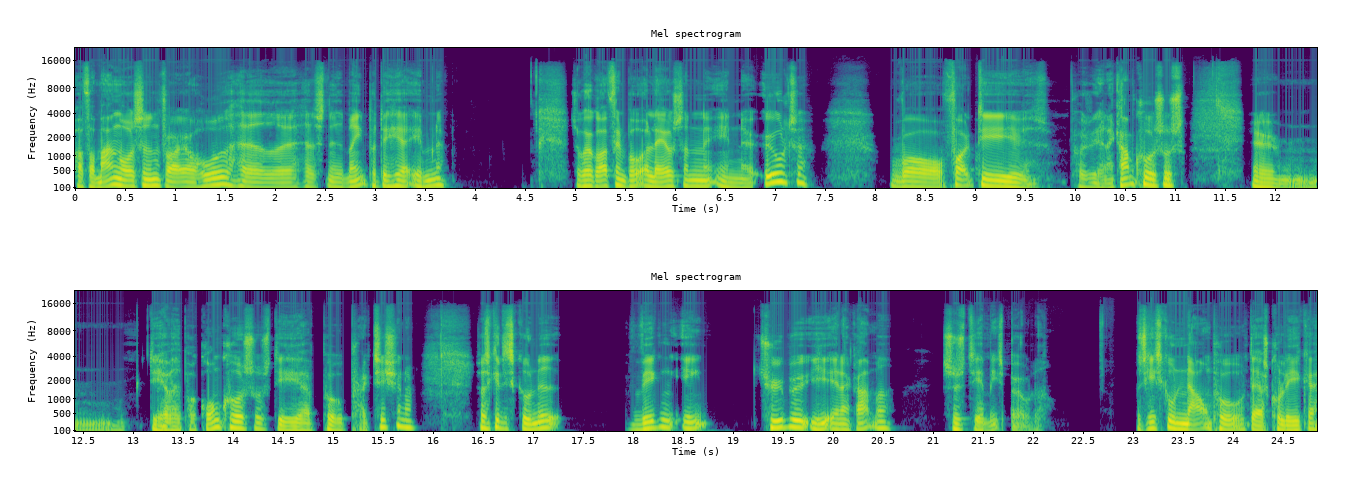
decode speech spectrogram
Og for mange år siden, før jeg overhovedet havde, øh, havde snedet mig ind på det her emne, så kunne jeg godt finde på at lave sådan en øh, øvelse, hvor folk de på et anagramkursus, øh, de har været på grundkursus, de er på practitioner, så skal de skrive ned, hvilken en type i enagrammet synes de er mest bøvlet. De skal ikke skrive navn på deres kollega,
